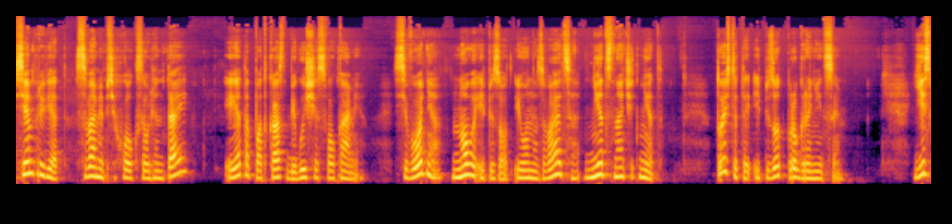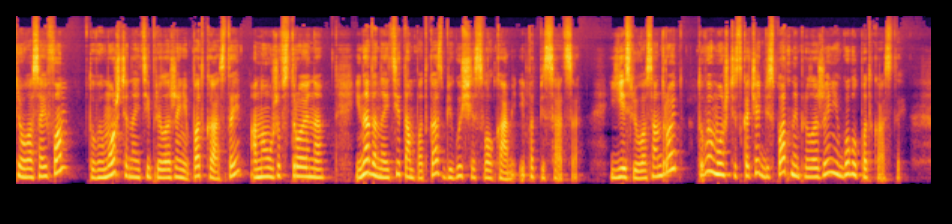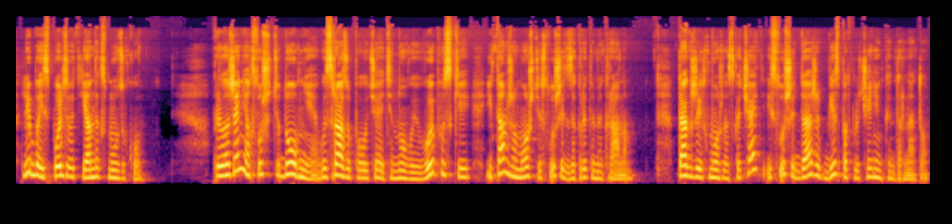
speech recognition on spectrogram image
Всем привет! С вами психолог Саулинтай, и это подкаст «Бегущие с волками». Сегодня новый эпизод, и он называется «Нет, значит нет». То есть это эпизод про границы. Если у вас iPhone, то вы можете найти приложение подкасты, оно уже встроено, и надо найти там подкаст «Бегущие с волками» и подписаться. Если у вас Android, то вы можете скачать бесплатное приложение Google Подкасты, либо использовать Яндекс Музыку. В приложениях слушать удобнее, вы сразу получаете новые выпуски, и там же можете слушать с закрытым экраном. Также их можно скачать и слушать даже без подключения к интернету.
